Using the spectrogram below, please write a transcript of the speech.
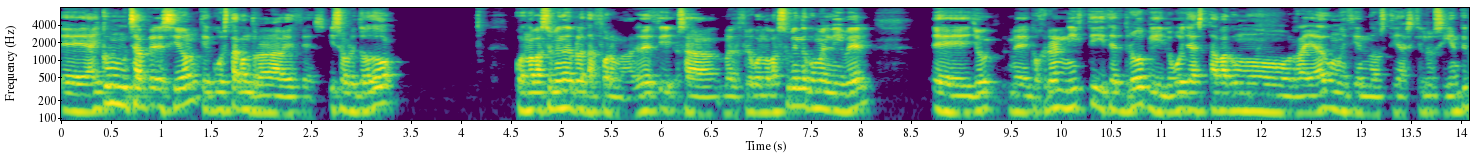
eh, hay como mucha presión que cuesta controlar a veces. Y sobre todo cuando vas subiendo de plataforma. Es decir, o sea, me refiero, cuando vas subiendo como el nivel, eh, yo me cogieron Nifty, hice el drop y luego ya estaba como rayado, como diciendo, hostia, es que lo siguiente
